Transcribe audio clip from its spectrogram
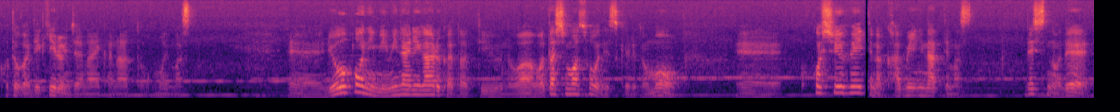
ことができるんじゃないかなと思います、えー、両方に耳鳴りがある方っていうのは私もそうですけれどもえー、ここ周辺っていうのは過敏になってます。ですので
